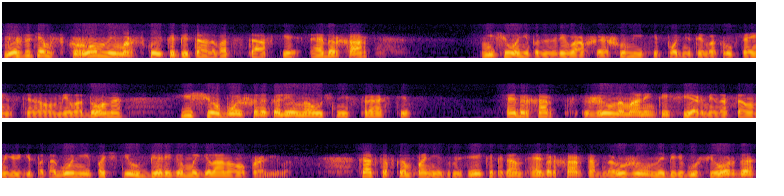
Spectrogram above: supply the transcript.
Между тем скромный морской капитан в отставке Эберхард, ничего не подозревавший о шумихе, поднятой вокруг таинственного Мелодона, еще больше накалил научные страсти. Эберхард жил на маленькой ферме на самом юге Патагонии, почти у берега Магелланового пролива. Как-то в компании друзей капитан Эберхард обнаружил на берегу фьорда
